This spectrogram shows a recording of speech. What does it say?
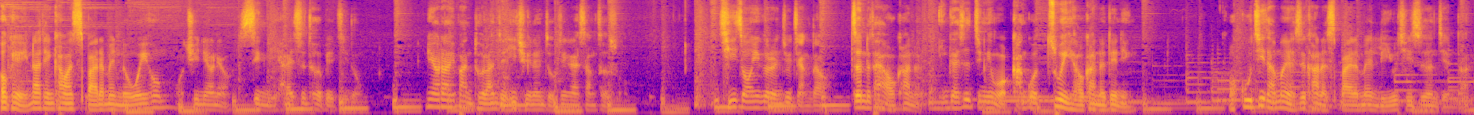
OK，那天看完 Spider-Man No Way Home，我去尿尿，心里还是特别激动。尿到一半，突然间一群人走进来上厕所，其中一个人就讲到：“真的太好看了，应该是今年我看过最好看的电影。”我估计他们也是看了 Spider-Man，理由其实很简单，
